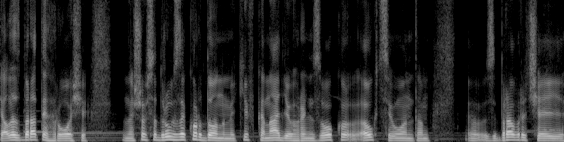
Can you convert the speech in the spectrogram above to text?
почали збирати гроші. Знайшовся друг за кордоном, який в Канаді організував аукціон, там, е, зібрав речей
